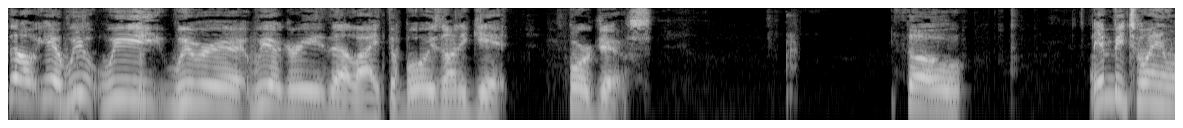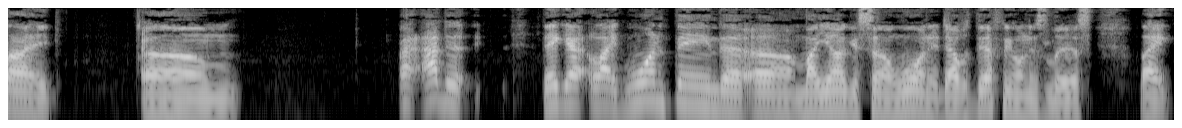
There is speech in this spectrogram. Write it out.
so yeah, we we we were we agreed that like the boys only get four gifts. So in between like um I, I did they got like one thing that uh, my youngest son wanted that was definitely on his list. Like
